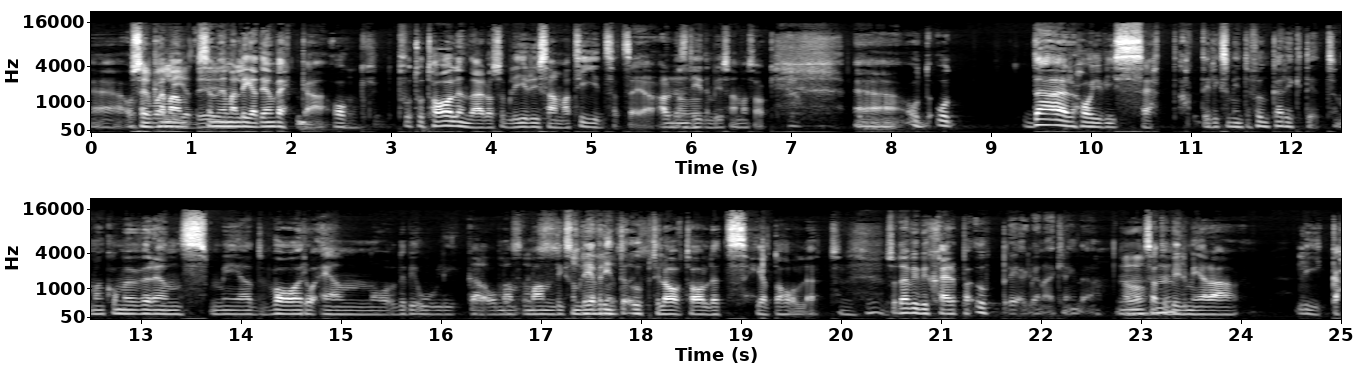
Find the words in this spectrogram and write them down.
Eh, och sen sen, kan man sen är man ledig en vecka och på totalen där då så blir det ju samma tid så att säga. Arbetstiden blir samma sak. Eh, och, och där har ju vi sett att det liksom inte funkar riktigt. Man kommer överens med var och en och det blir olika och man, man liksom lever inte upp till avtalets helt och hållet. Så där vill vi skärpa upp reglerna kring det. Så att det blir mera lika.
